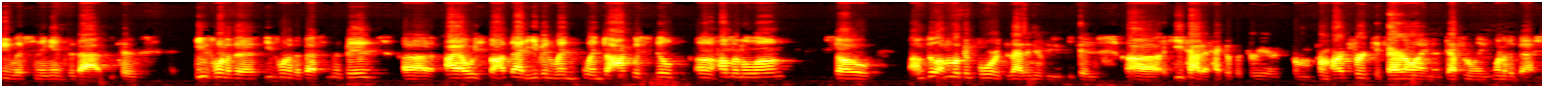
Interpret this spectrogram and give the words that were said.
be listening into that because he's one of the he's one of the best in the biz. Uh, I always thought that even when when Doc was still uh, humming along. So I'm, I'm looking forward to that interview because uh, he's had a heck of a career from, from Hartford to Carolina. Definitely one of the best.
